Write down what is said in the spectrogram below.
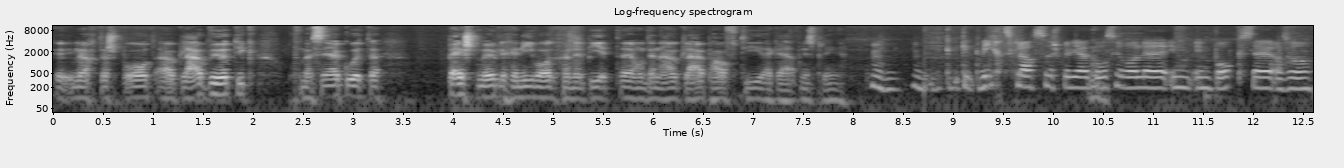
ich möchte den Sport auch glaubwürdig auf einem sehr guten bestmögliche Niveau können bieten und dann auch glaubhafte Ergebnisse bringen. Mhm. Gewichtsklassen spielen ja eine große Rolle im, im Boxen. Also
